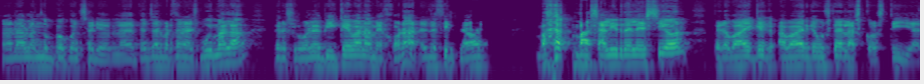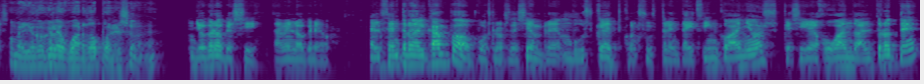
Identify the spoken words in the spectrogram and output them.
Ahora hablando un poco en serio, la defensa del Barcelona es muy mala, pero si vuelve Piqué van a mejorar. Es decir, que va, va- va a salir de lesión, pero va a, hay que, va a haber que buscar las costillas. Hombre, yo creo que le guardó por eso, ¿eh? Yo creo que sí, también lo creo. El centro del campo, pues los de siempre. Busquets con sus 35 años, que sigue jugando al trote,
